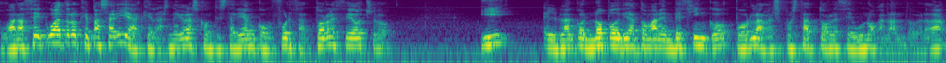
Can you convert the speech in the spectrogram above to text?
jugara C4, ¿qué pasaría? Que las negras contestarían con fuerza torre C8 y el blanco no podría tomar en B5 por la respuesta torre C1 ganando, ¿verdad?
